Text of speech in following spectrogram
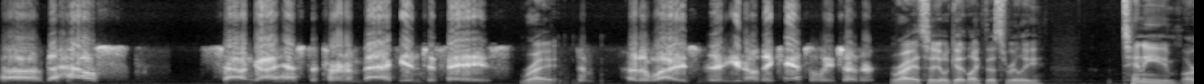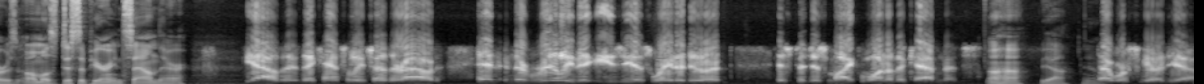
uh, the house sound guy has to turn them back into phase. Right. The, otherwise, the, you know, they cancel each other. Right. So you'll get like this really tinny or almost disappearing sound there. Yeah, they, they cancel each other out. And the really the easiest way to do it is to just mic one of the cabinets. Uh huh. Yeah. Yeah. That works good. Yeah.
